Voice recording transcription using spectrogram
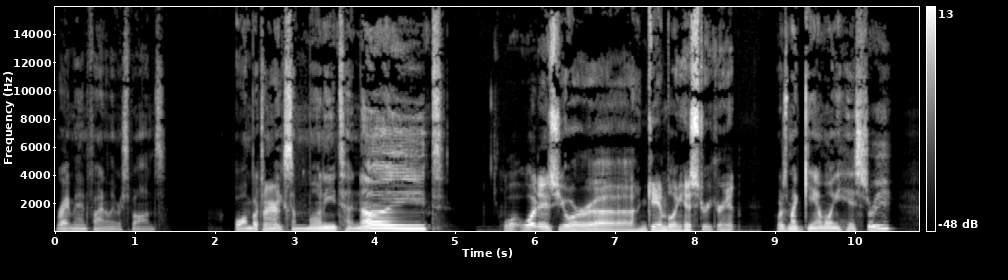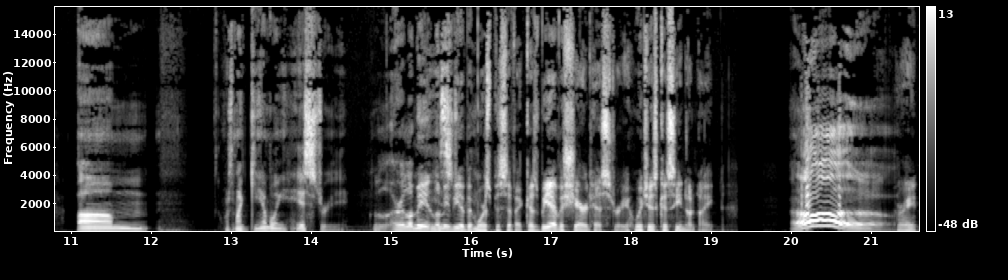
Right man finally responds. Oh, I'm about to make some money tonight. What What is your uh, gambling history, Grant? What is my gambling history? Um, what's my gambling history? Or let me let me be a bit more specific because we have a shared history, which is casino night, Oh, right?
